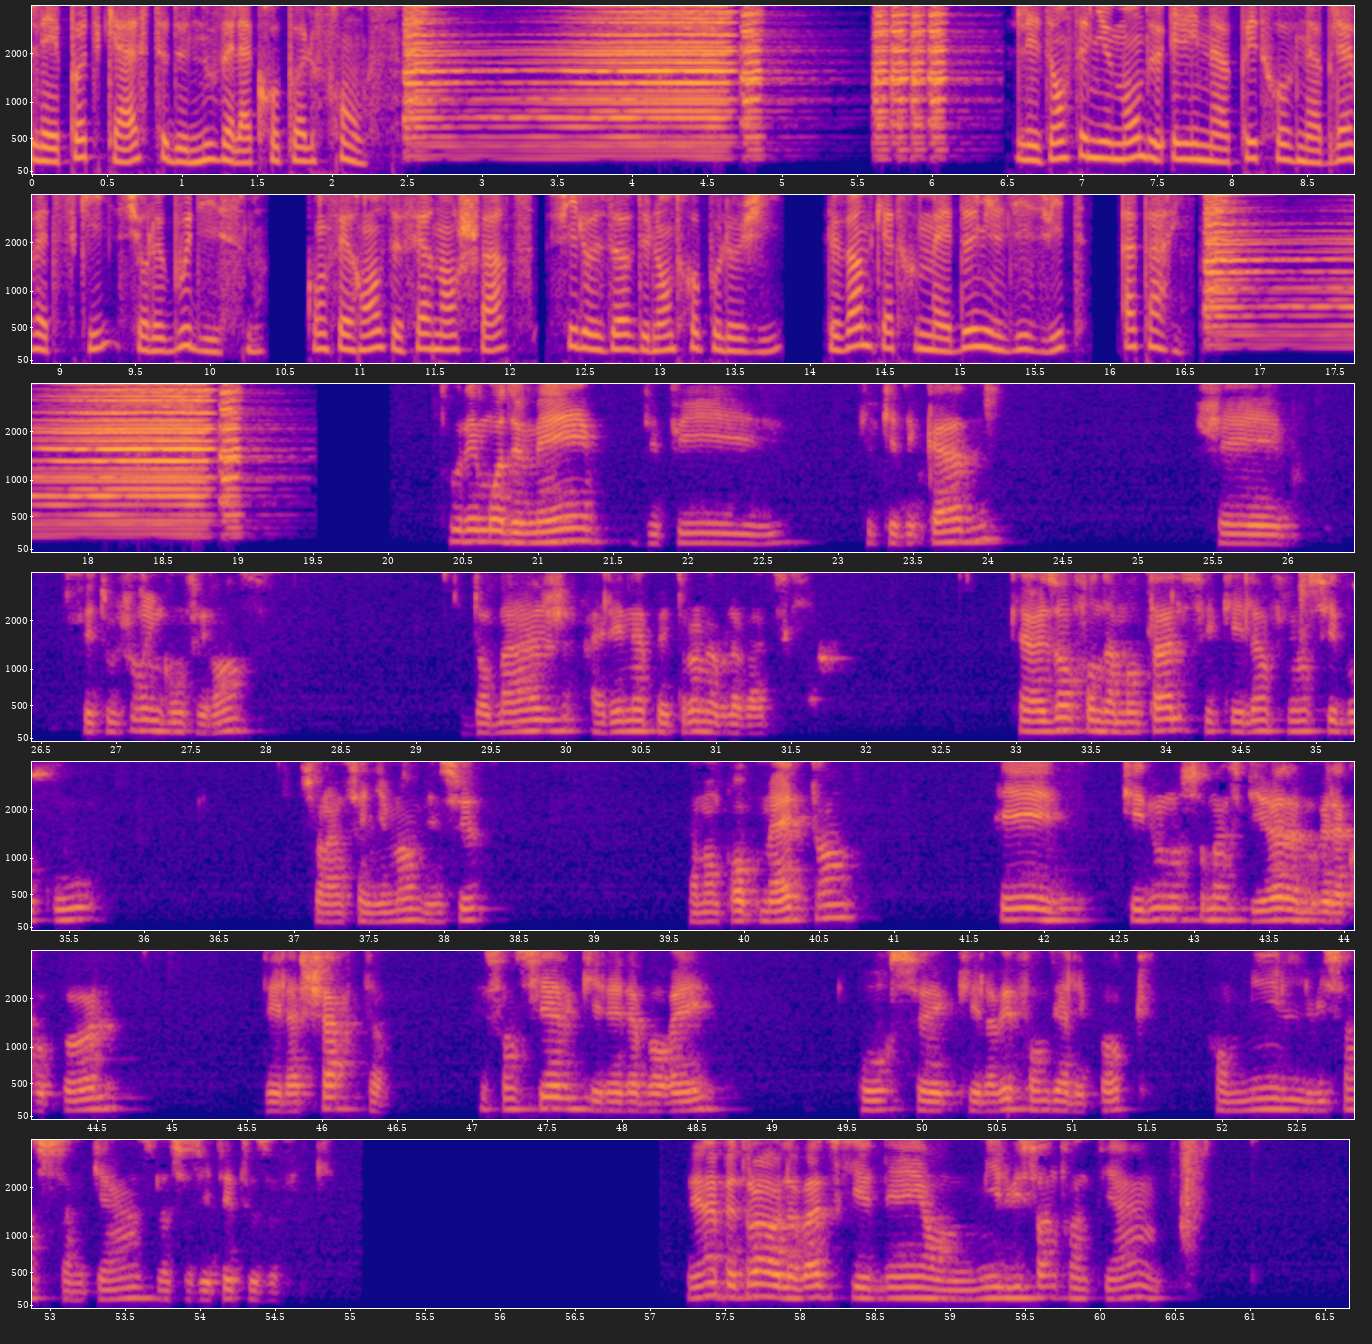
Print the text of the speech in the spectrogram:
Les podcasts de Nouvelle Acropole France. Les enseignements de Elena Petrovna Blavatsky sur le bouddhisme. Conférence de Fernand Schwartz, philosophe de l'anthropologie, le 24 mai 2018 à Paris. Tous les mois de mai, depuis quelques décades, j'ai fait toujours une conférence d'hommage à Elena Petrovna Blavatsky. La raison fondamentale, c'est qu'elle a influencé beaucoup sur l'enseignement, bien sûr, à mon propre maître, et que nous nous sommes inspirés à la Nouvelle Acropole de la charte essentielle qu'elle a élaborée pour ce qu'elle avait fondé à l'époque, en 1875, la Société théosophique. Elena Petrova Blavatsky est née en 1831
